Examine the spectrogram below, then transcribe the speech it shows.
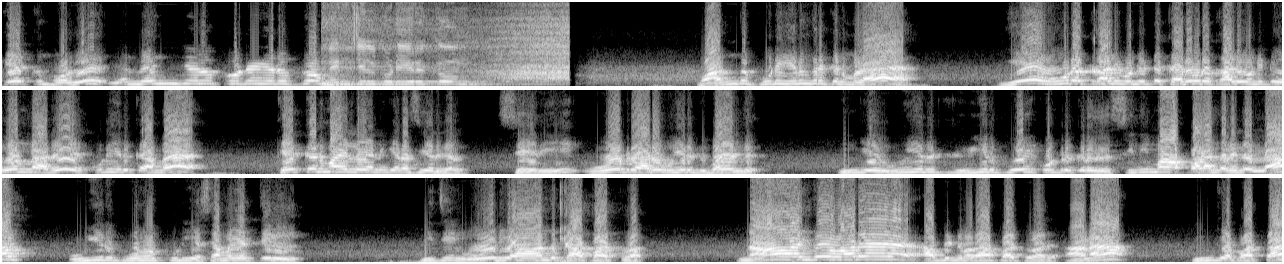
கேட்கும் போது நெஞ்சில் குடியிருக்கும். நெஞ்சில் குடியிருக்கும். வந்து குடி இருந்திருக்கணும்ல. ஏன் ஊரை காலி பண்ணிட்டு கரூரை காலி பண்ணிட்டு ஓடினாரு? குடி இருக்காம கேட்கணுமா இல்லையா நீங்க ரசிகர்கள்? சரி ஓடுறாரு உயிருக்கு பயந்து. இங்கே உயிருக்கு உயிர் போய் கொண்டிருக்கிறது சினிமா படங்களில் எல்லாம் உயிர் போகக்கூடிய சமயத்தில் விஜய் ஓடியாந்து காப்பாற்றுவார். நான் இதோ வரேன் அப்படின்னு காப்பாற்றுவாரு. ஆனா இங்க பார்த்தா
